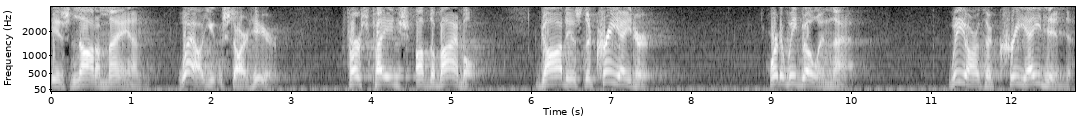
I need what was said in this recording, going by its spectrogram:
is not a man? Well, you can start here. First page of the Bible. God is the creator. Where do we go in that? We are the created.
